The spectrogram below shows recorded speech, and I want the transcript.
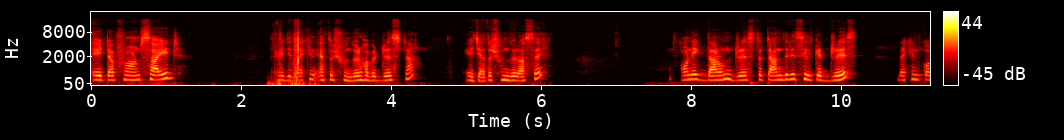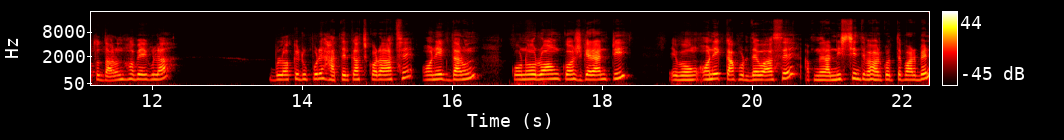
এইটা ফ্রন্ট সাইড। এই যে দেখেন এত সুন্দর হবে ড্রেসটা। এই যে এত সুন্দর আছে। অনেক দারুণ ড্রেসটা, চান্দেরি সিল্কের ড্রেস। দেখেন কত দারুণ হবে এগুলা। ব্লকের উপরে হাতের কাজ করা আছে। অনেক দারুণ। কোনো রং কষ গ্যারান্টি এবং অনেক কাপড় দেওয়া আছে। আপনারা নিশ্চিন্তে ব্যবহার করতে পারবেন।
